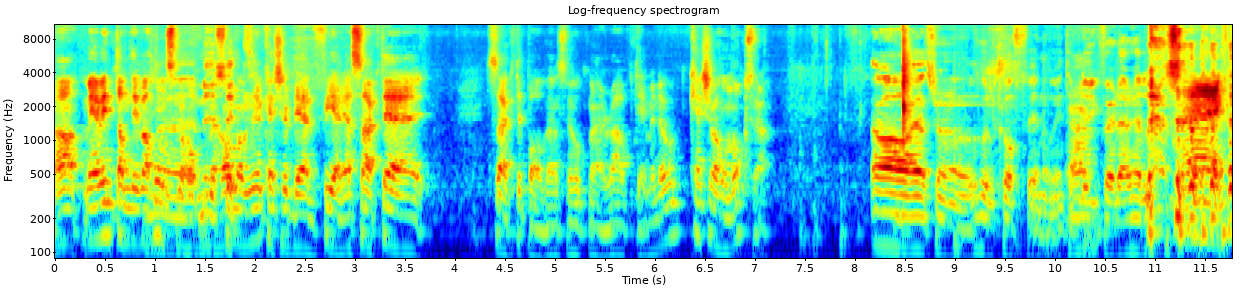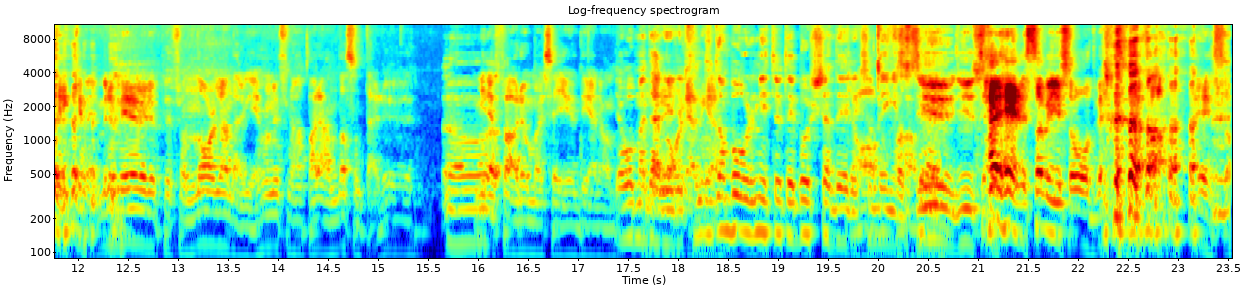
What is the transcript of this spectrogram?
Ja, men jag vet inte om det var hon som var ihop med mysigt. honom. Nu kanske det blev fel. Jag sökte, sökte på vem som var ihop med Rauti, men då kanske det var hon också då. Ja, jag tror nog Hulkoff är nog inte Ja. blyg för det där heller. Nej, jag tänker mig. Men de är ju uppe från Norrland där. Hon är från Haparanda och sånt där. Det, mina Ja, fördomar säger ju en del om Jo men de där är det liksom, de bor mitt ute i bushen, det är liksom Ja, det är ingen fast som det är ju, ser. det är ju Så här hälsar vi ju så åt, vet du. Fan, det är så.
